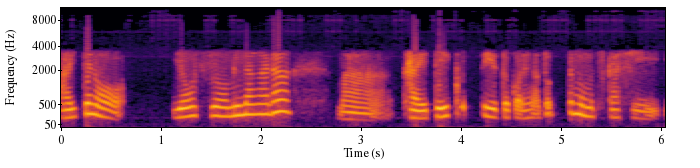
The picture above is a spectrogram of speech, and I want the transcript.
相手の様子を見ながら、まあ、変えていくっていうところがとっても難しい。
